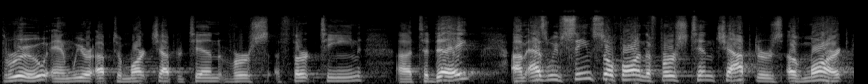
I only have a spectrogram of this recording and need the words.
through. And we are up to Mark chapter 10, verse 13 uh, today. Um, as we've seen so far in the first 10 chapters of Mark,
